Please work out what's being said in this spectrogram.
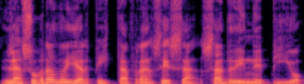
la sobrano y arpista francesa Sadrine Pio.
